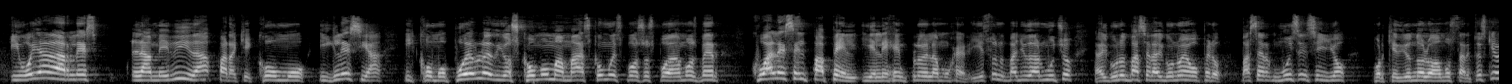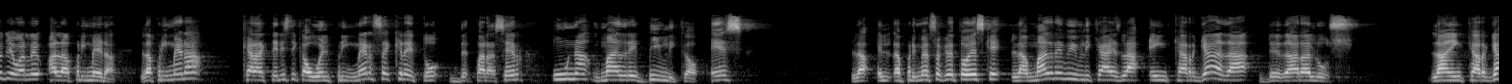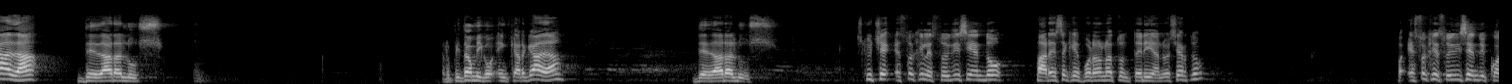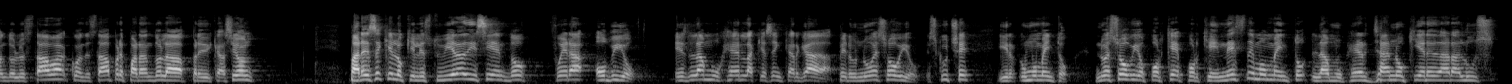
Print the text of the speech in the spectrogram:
Y voy a darles la medida para que como iglesia y como pueblo de Dios, como mamás, como esposos, podamos ver ¿Cuál es el papel y el ejemplo de la mujer? Y esto nos va a ayudar mucho. algunos va a ser algo nuevo, pero va a ser muy sencillo porque Dios nos lo va a mostrar. Entonces quiero llevarle a la primera. La primera característica o el primer secreto para ser una madre bíblica es, la, el primer secreto es que la madre bíblica es la encargada de dar a luz. La encargada de dar a luz. Repita amigo, encargada de dar a luz. Escuche, esto que le estoy diciendo parece que fuera una tontería, ¿no es cierto? Esto que estoy diciendo y cuando lo estaba, cuando estaba preparando la predicación, parece que lo que le estuviera diciendo fuera obvio. Es la mujer la que es encargada, pero no es obvio. Escuche, un momento, no es obvio. ¿Por qué? Porque en este momento la mujer ya no quiere dar a luz.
